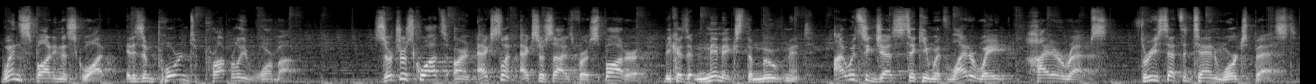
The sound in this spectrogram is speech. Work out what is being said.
When spotting the squat, it is important to properly warm up. Zercher squats are an excellent exercise for a spotter because it mimics the movement. I would suggest sticking with lighter weight, higher reps. Three sets of 10 works best.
